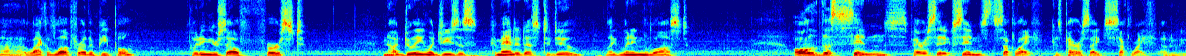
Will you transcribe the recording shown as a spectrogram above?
uh, lack of love for other people, putting yourself first, not doing what Jesus commanded us to do, like winning the lost. All of the sins, parasitic sins, suck life because parasites suck life out of you.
